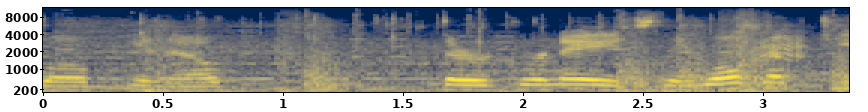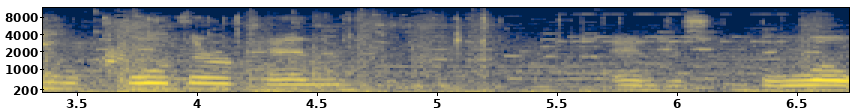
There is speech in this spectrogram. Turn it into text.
well, you know, they're grenades. They walk up to you, pull their pin, and just blow.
